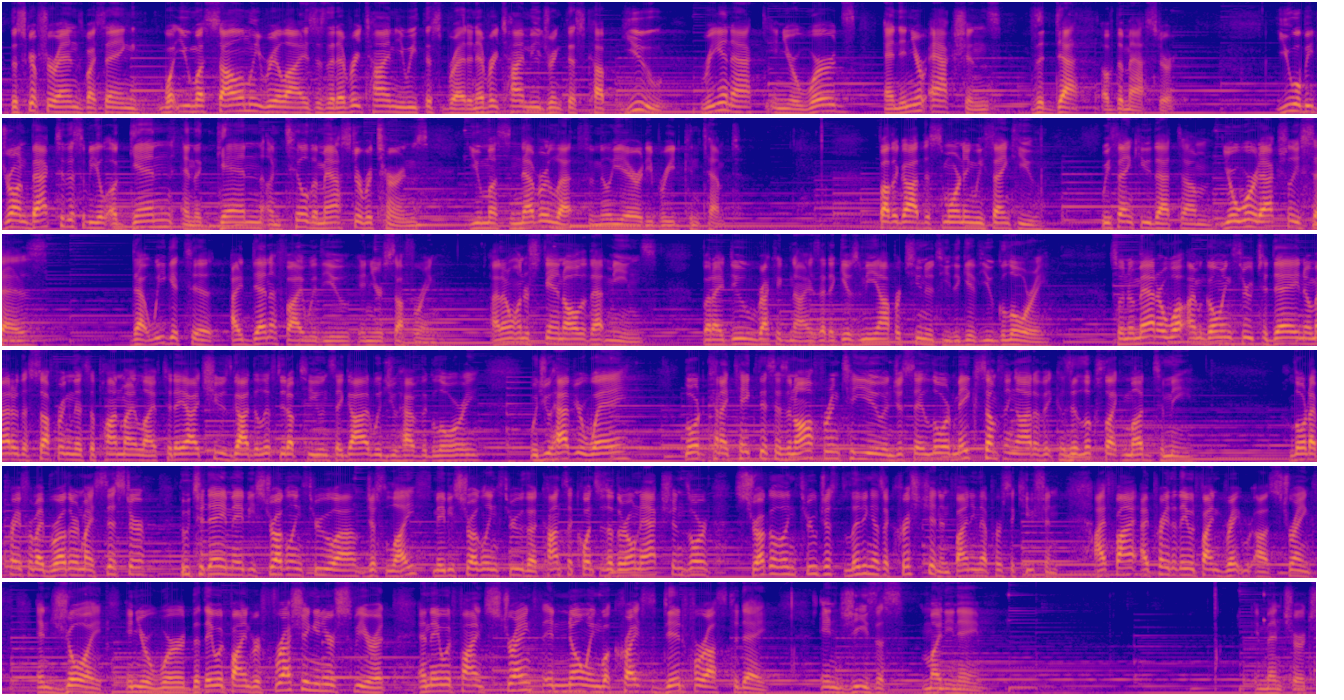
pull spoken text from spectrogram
The scripture ends by saying, What you must solemnly realize is that every time you eat this bread and every time you drink this cup, you reenact in your words and in your actions the death of the Master. You will be drawn back to this meal again and again until the Master returns. You must never let familiarity breed contempt. Father God, this morning we thank you. We thank you that um, your word actually says that we get to identify with you in your suffering. I don't understand all that that means, but I do recognize that it gives me opportunity to give you glory. So, no matter what I'm going through today, no matter the suffering that's upon my life, today I choose, God, to lift it up to you and say, God, would you have the glory? Would you have your way? Lord, can I take this as an offering to you and just say, Lord, make something out of it because it looks like mud to me? Lord, I pray for my brother and my sister who today may be struggling through uh, just life, maybe struggling through the consequences of their own actions, or struggling through just living as a Christian and finding that persecution. I, find, I pray that they would find great uh, strength and joy in your word, that they would find refreshing in your spirit, and they would find strength in knowing what Christ did for us today. In Jesus' mighty name. Amen, church.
